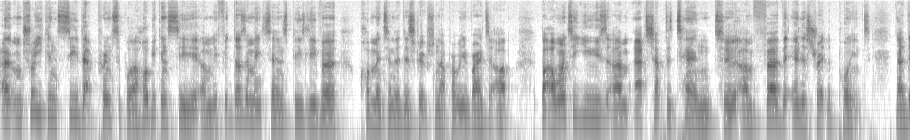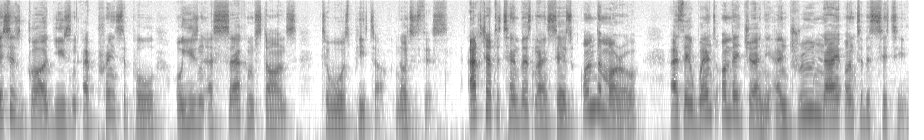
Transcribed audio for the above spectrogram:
am sure you can see that principle. I hope you can see it. Um, if it doesn't make sense, please leave a comment in the description. I'll probably write it up. But I want to use um, Acts chapter 10 to um, further illustrate the point. Now, this is God using a principle or using a circumstance towards Peter. Notice this. Acts chapter 10 verse 9 says, On the morrow, as they went on their journey and drew nigh unto the city,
